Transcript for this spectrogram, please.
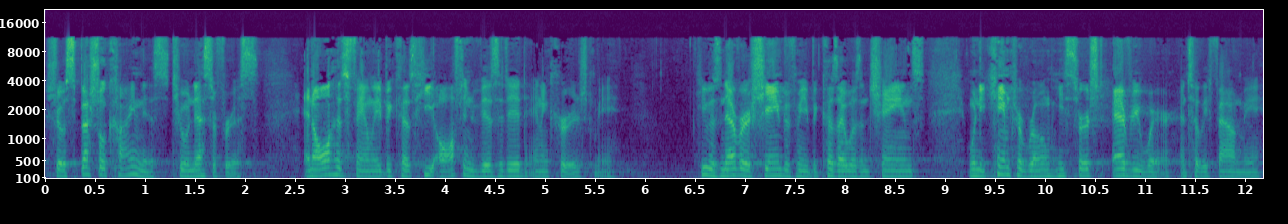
show special kindness to Onesiphorus and all his family because he often visited and encouraged me. He was never ashamed of me because I was in chains. When he came to Rome, he searched everywhere until he found me.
